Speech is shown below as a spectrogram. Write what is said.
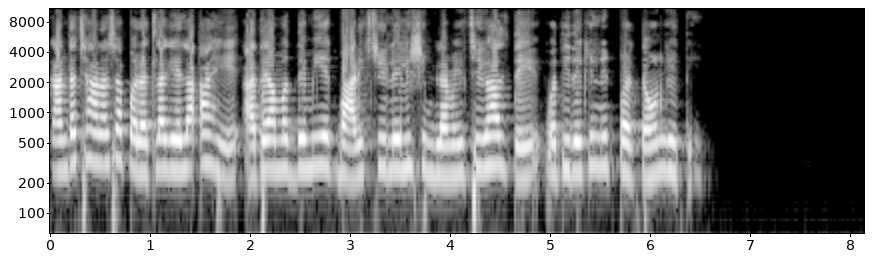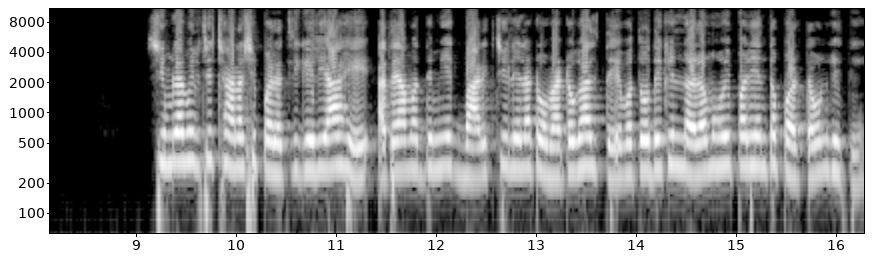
कांदा छान असा परतला गेला आहे. आता यामध्ये मी एक बारीक चिरलेली शिमला मिरची घालते व ती देखील नीट परतवून घेते. शिमला मिरची छान अशी परतली गेली आहे. आता यामध्ये मी एक बारीक चिरलेला टोमॅटो घालते व तो देखील नरम होईपर्यंत परतवून घेते.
